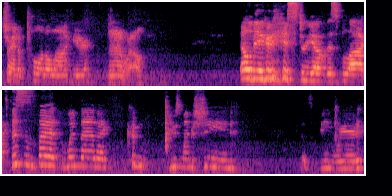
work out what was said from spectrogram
trying to pull it along here. Ah, well. That'll be a good history of this block. This is that when that I couldn't use my machine. That's being weird.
